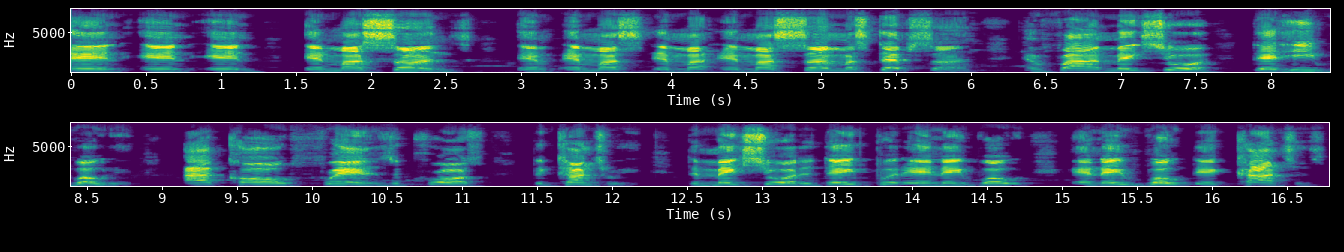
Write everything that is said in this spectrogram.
and and and and my sons and, and my and my and my son, my stepson, and find make sure that he voted. I called friends across the country to make sure that they put in their vote and they vote their conscience.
